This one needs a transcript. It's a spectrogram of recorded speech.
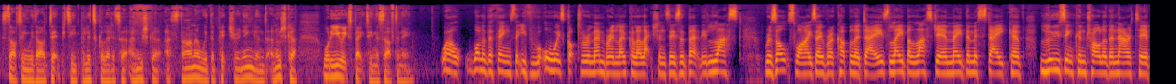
starting with our deputy political editor, Anushka Asthana, with the picture in England. Anushka, what are you expecting this afternoon? Well, one of the things that you've always got to remember in local elections is that the last results wise over a couple of days. Labour last year made the mistake of losing control of the narrative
